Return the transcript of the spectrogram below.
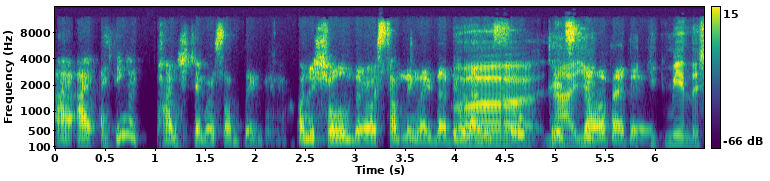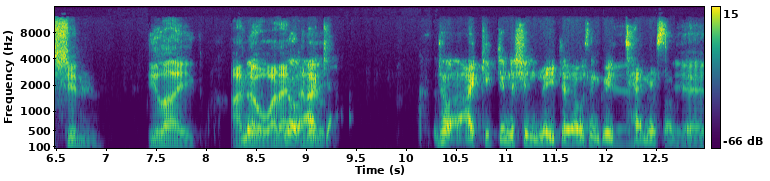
I, I think I punched him or something on his shoulder or something like that because I was Oh, so nah, pissed you- off at He it. kicked me in the shin. He like I No, know what no, I, I I, no, I kicked him in the shin later. I was in grade Yeah, 10 or something. yeah,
